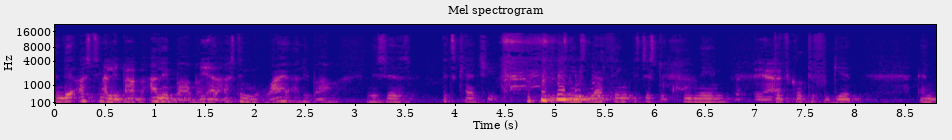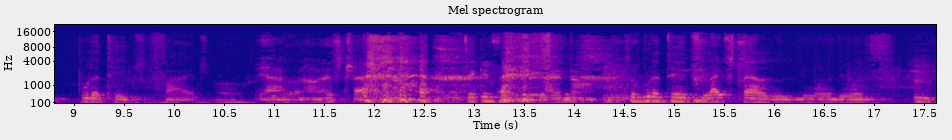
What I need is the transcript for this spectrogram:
And they asked him, Alibaba. Alibaba. Yeah. They asked him, why Alibaba? And he says, it's catchy. it means nothing. It's just a cool name. Yeah. Difficult to forget. And Buda tapes vibes, bro. Yeah, know? no, that's true. I know. I know. Take it from me. I know. So Buda tapes lifestyle, you know, there was, Mm.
